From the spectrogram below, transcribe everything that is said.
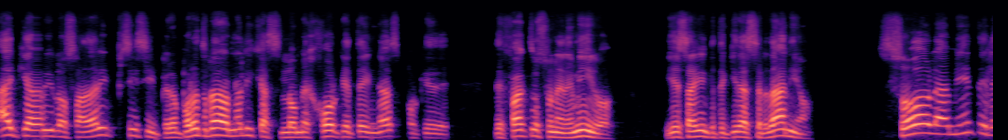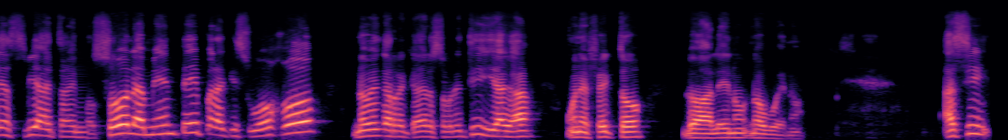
hay que abrir los adarim, sí, sí, pero por otro lado no elijas lo mejor que tengas porque de, facto es un enemigo y es alguien que te quiere hacer daño. Solamente le hacía solamente para que su ojo no venga a recaer sobre ti y haga un efecto lo aleno no bueno. Así,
